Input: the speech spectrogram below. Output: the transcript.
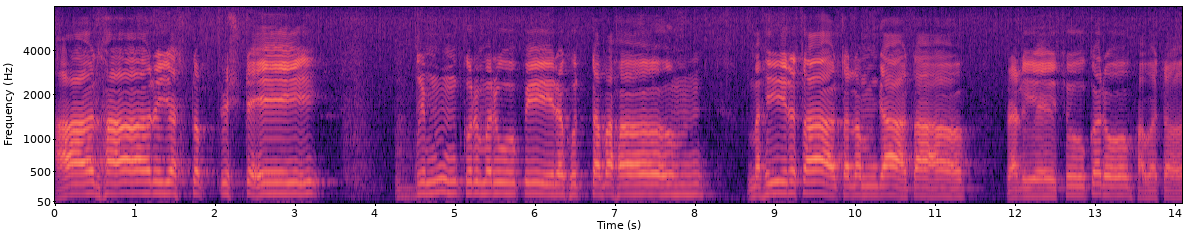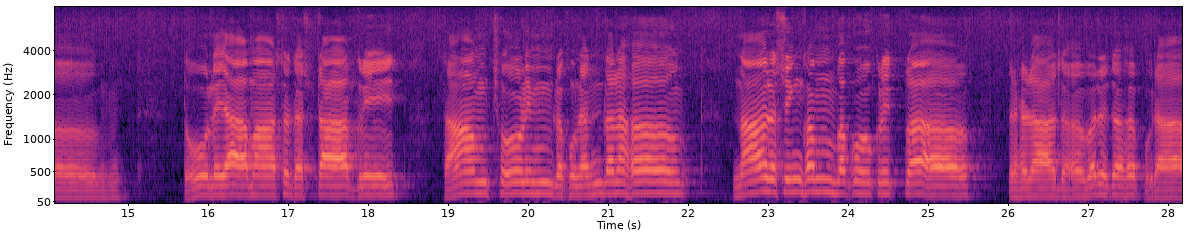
आधार्यस्तपृष्ठे द्रिं कुर्मरूपे रघुत्तम। महीरसातलं जाता, प्रलयेषु करो भवत। तोलयामास दष्टाग्रे, तां क्षोणिं रघुनन्दनः। नारसिंहं वपो कृत्वा प्रह्लादवरदः पुरा।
